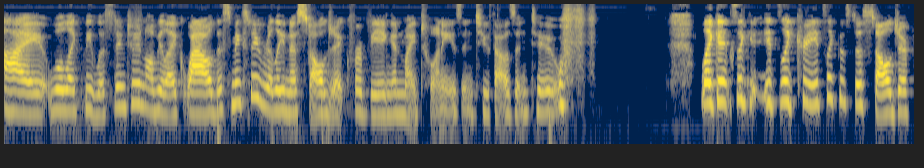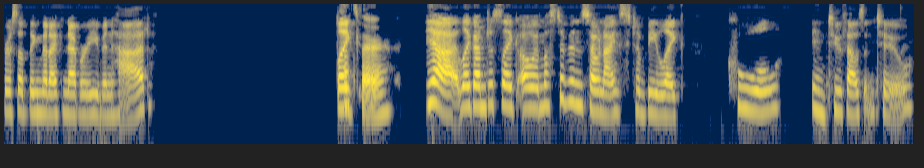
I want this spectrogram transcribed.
I will like be listening to it and I'll be like, wow, this makes me really nostalgic for being in my 20s in 2002. like it's like it's like creates like this nostalgia for something that I've never even had. Like That's fair. yeah, like I'm just like, oh, it must have been so nice to be like cool in 2002.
